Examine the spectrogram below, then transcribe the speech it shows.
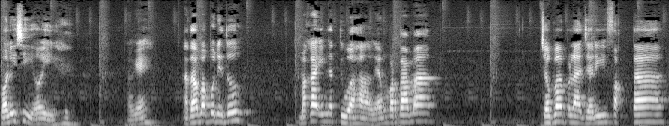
Polisi, oi. Oke? Okay? Atau apa pun itu, maka ingat dua hal. Yang pertama, coba pelajari fakta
